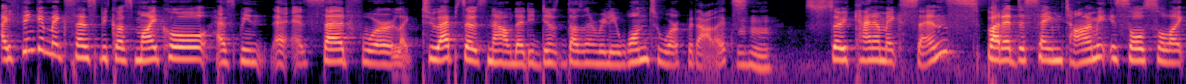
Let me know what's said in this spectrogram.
I think it makes sense because Michael has been has said for like two episodes now that he do- doesn't really want to work with Alex. So it kind of makes sense, but at the same time, it's also like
